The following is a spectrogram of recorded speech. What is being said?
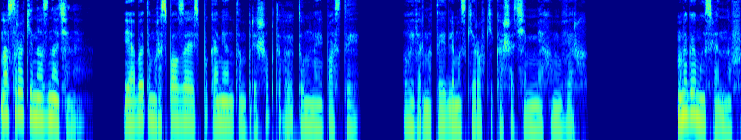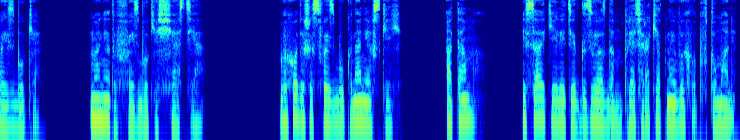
Но сроки назначены, и об этом, расползаясь по комментам, пришептывают умные посты, вывернутые для маскировки кошачьим мехом вверх. Многомысленно в Фейсбуке. Но нету в Фейсбуке счастья. Выходишь из Фейсбука на Невский, а там Исайки летит к звездам, пряча ракетный выхлоп в тумане.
